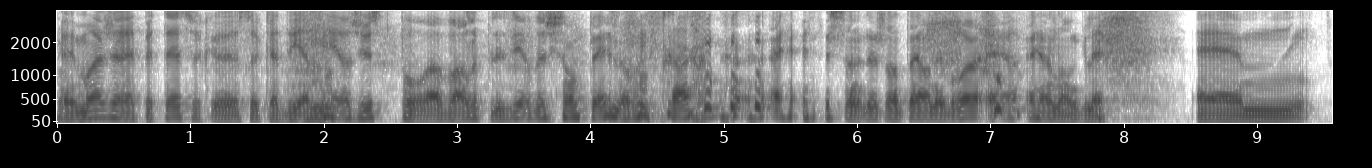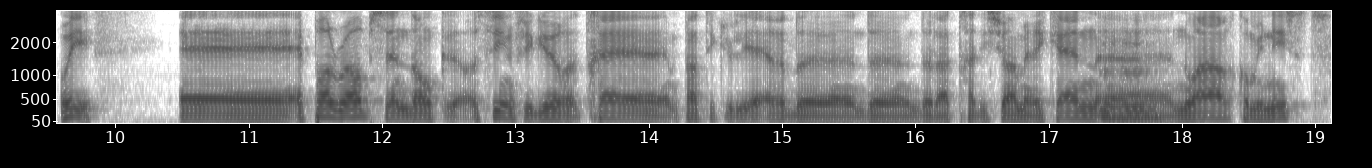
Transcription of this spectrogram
Et moi, je répétais ce que ce qu'a dit Amir juste pour avoir le plaisir de chanter le refrain, de, de, chanter en hébreu et, et en anglais. Et, oui. Et, et, Paul Robeson, donc aussi une figure très particulière de, de, de la tradition américaine, mm -hmm. euh, noire, communiste.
